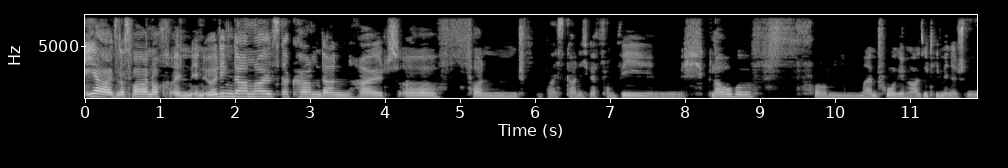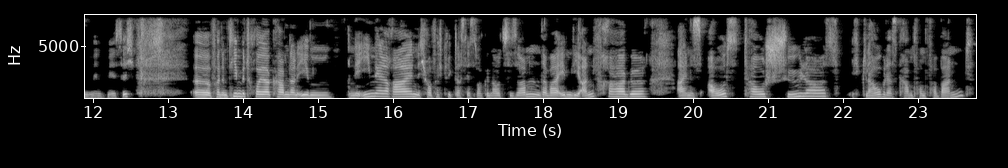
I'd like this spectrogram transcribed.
ja, also das war noch in, in Uerdingen damals. Da kam dann halt äh, von, ich weiß gar nicht mehr von wem, ich glaube von meinem Vorgänger, also Teammanagement-mäßig. Äh, von dem Teambetreuer kam dann eben eine E-Mail rein. Ich hoffe, ich kriege das jetzt noch genau zusammen. Da war eben die Anfrage eines Austauschschülers. Ich glaube, das kam vom Verband,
